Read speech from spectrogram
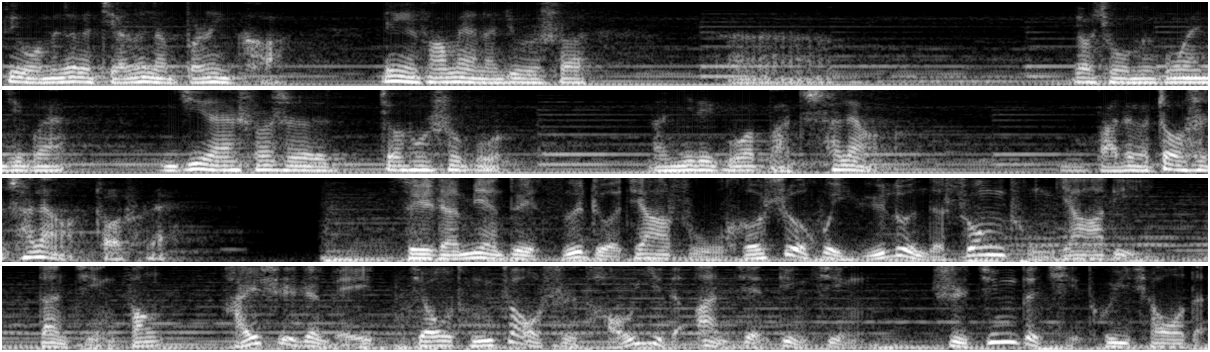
对我们这个结论呢不认可，另一方面呢就是说，呃，要求我们公安机关，你既然说是交通事故，那你得给我把车辆。把这个肇事车辆找出来。虽然面对死者家属和社会舆论的双重压力，但警方还是认为交通肇事逃逸的案件定性是经得起推敲的。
